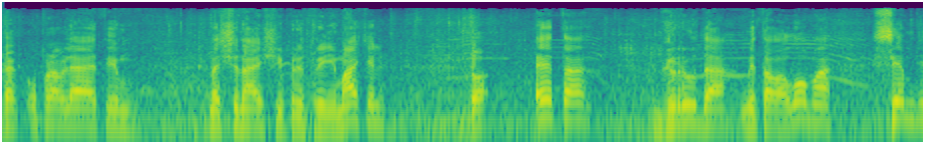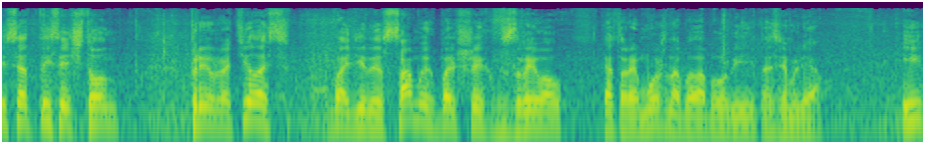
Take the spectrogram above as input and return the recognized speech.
как управляет им начинающий предприниматель, то эта груда металлолома 70 тысяч тонн превратилась в один из самых больших взрывов которые можно было бы увидеть на Земле. И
